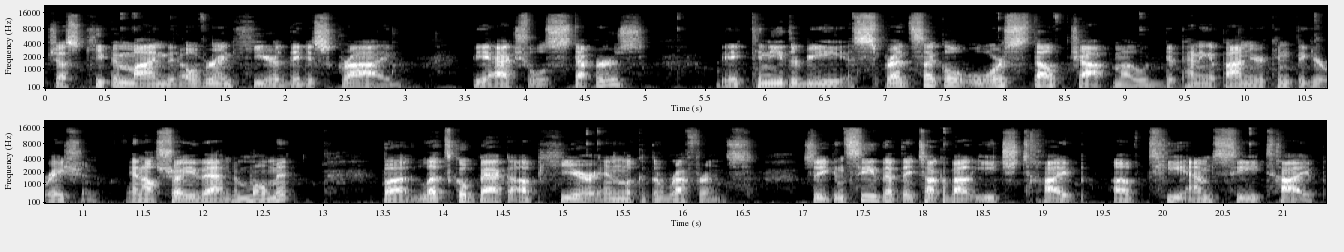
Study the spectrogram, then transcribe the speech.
Just keep in mind that over in here they describe the actual steppers. It can either be a spread cycle or stealth chop mode depending upon your configuration. And I'll show you that in a moment. But let's go back up here and look at the reference. So you can see that they talk about each type of TMC type.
